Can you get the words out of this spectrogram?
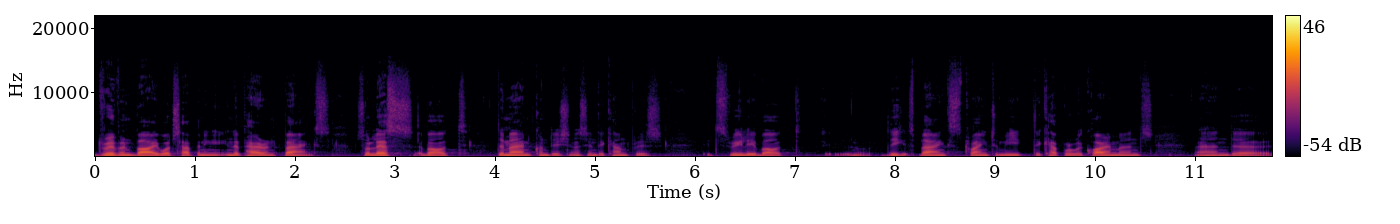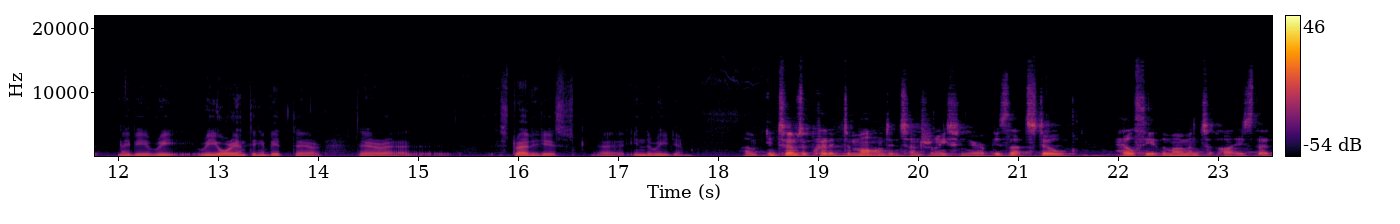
driven by what's happening in the parent banks. So less about demand conditions in the countries. It's really about you know, these banks trying to meet the capital requirements and uh, maybe re reorienting a bit their, their uh, strategies uh, in the region. Um, in terms of credit demand in Central and Eastern Europe, is that still healthy at the moment? Uh, is that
